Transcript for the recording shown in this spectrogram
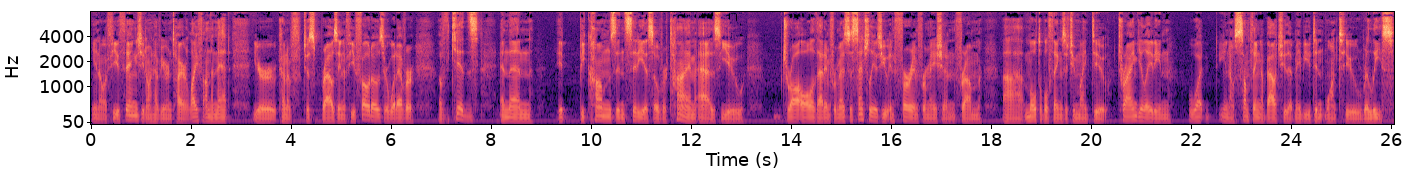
you know a few things. You don't have your entire life on the net you're kind of just browsing a few photos or whatever of the kids, and then it becomes insidious over time as you draw all of that information. It's essentially, as you infer information from uh, multiple things that you might do, triangulating what you know something about you that maybe you didn't want to release.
